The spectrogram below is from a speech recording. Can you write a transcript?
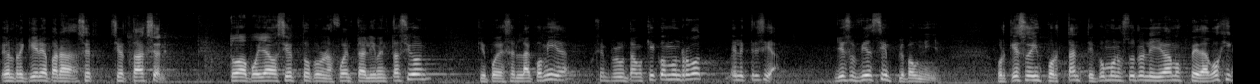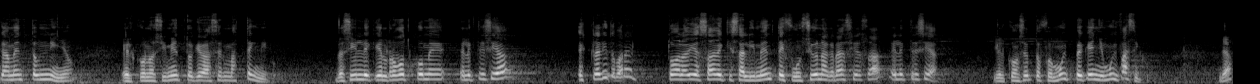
él requiere para hacer ciertas acciones. Todo apoyado, ¿cierto?, por una fuente de alimentación, que puede ser la comida. Siempre preguntamos, ¿qué come un robot? Electricidad. Y eso es bien simple para un niño, porque eso es importante, cómo nosotros le llevamos pedagógicamente a un niño el conocimiento que va a ser más técnico. Decirle que el robot come electricidad es clarito para él. Toda la vida sabe que se alimenta y funciona gracias a electricidad. Y el concepto fue muy pequeño y muy básico. ¿ya?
